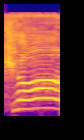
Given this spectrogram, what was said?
call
